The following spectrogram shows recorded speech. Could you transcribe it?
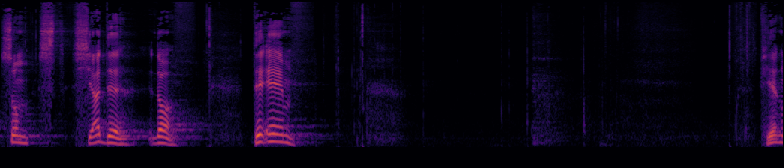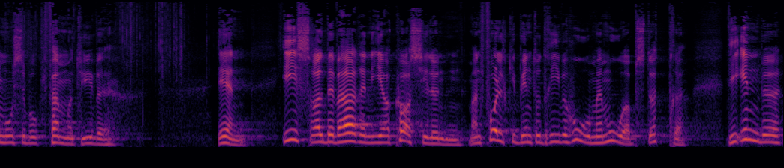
som skjedde da. Det er Fjerde Mosebok 25, 1. Israel ble værende i Akasielunden, men folket begynte å drive hor med Moabs døtre. De innbød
